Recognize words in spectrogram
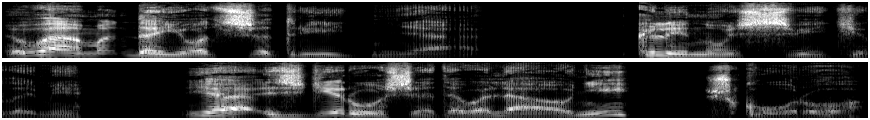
Вам дается три дня. Клянусь светилами, я сдеру с этого Ляони шкуру.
